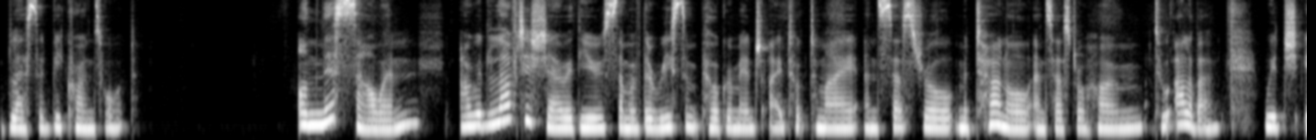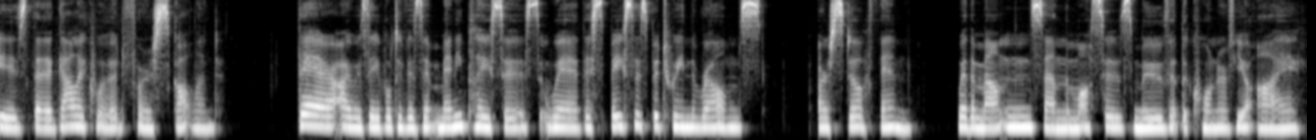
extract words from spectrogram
Blessed be Croneswort. On this Samhain, I would love to share with you some of the recent pilgrimage I took to my ancestral, maternal ancestral home to Alba, which is the Gaelic word for Scotland. There, I was able to visit many places where the spaces between the realms are still thin, where the mountains and the mosses move at the corner of your eye,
